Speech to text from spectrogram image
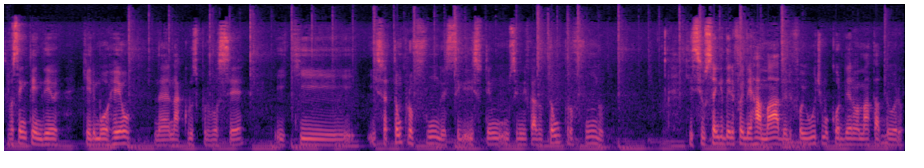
Se você entender que ele morreu né, na cruz por você e que isso é tão profundo, isso tem um significado tão profundo que se o sangue dele foi derramado, ele foi o último cordeiro matadouro,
